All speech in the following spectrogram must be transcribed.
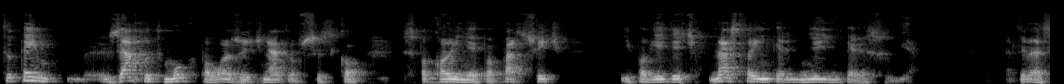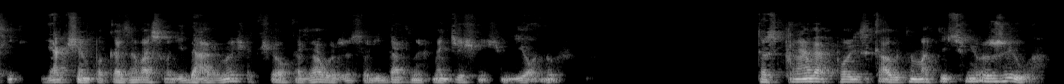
Tutaj Zachód mógł położyć na to wszystko spokojnie, popatrzeć i powiedzieć, nas to nie interesuje. Natomiast jak się pokazała Solidarność, jak się okazało, że Solidarność ma 10 milionów, to sprawa polska automatycznie ożyła.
